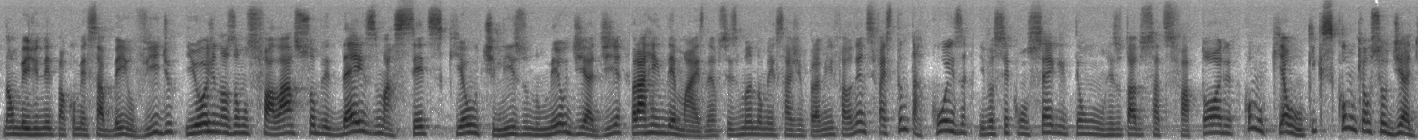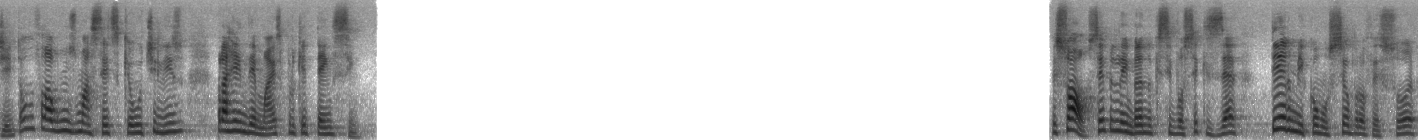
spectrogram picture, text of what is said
Dá um beijo nele para começar bem o vídeo. E hoje nós vamos falar sobre 10 macetes que eu utilizo no meu dia a dia para render mais, né? Vocês mandam mensagem para mim e falam: "Leandro, você faz tanta coisa e você consegue ter um resultado satisfatório. Como que é o como que é o seu dia a dia?". Então eu vou falar alguns macetes que eu utilizo para render mais porque tem sim. Pessoal, sempre lembrando que se você quiser ter-me como seu professor,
